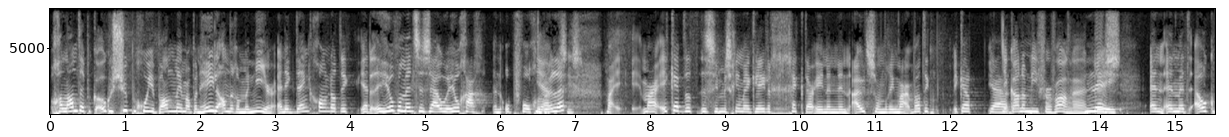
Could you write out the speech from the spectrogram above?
Galant heb ik ook een super goede band mee, maar op een hele andere manier. En ik denk gewoon dat ik... Ja, heel veel mensen zouden heel graag een opvolger ja, willen. precies. Maar, maar ik heb dat... Dus misschien ben ik hele gek daarin en een uitzondering. Maar wat ik... Ik heb... Ja, Je kan hem niet vervangen. Nee. Dus, en, en met elke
